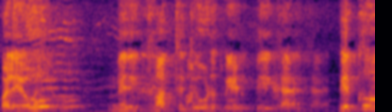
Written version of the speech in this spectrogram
ਭਲਿਓ ਮੇਰੀ ਹੱਥ ਜੋੜ ਬੇਨਤੀ ਹੈ। ਵੇਖੋ,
